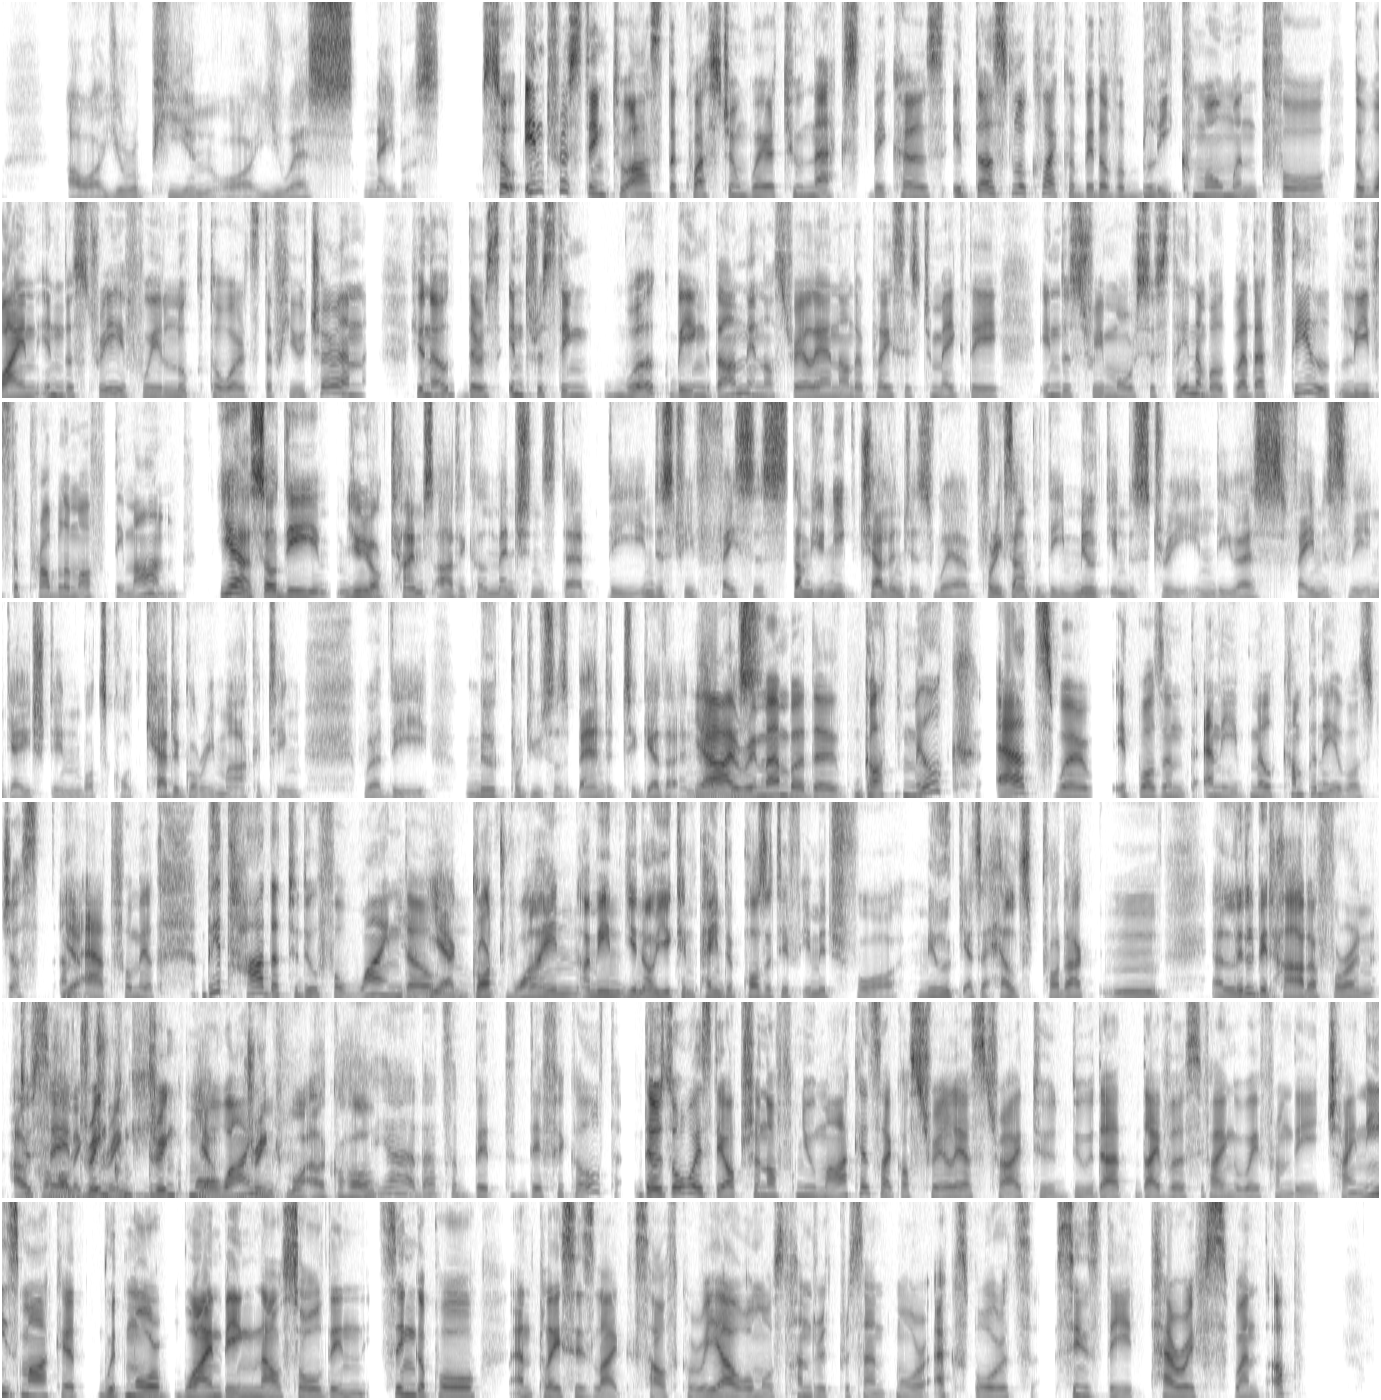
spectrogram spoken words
our European or US neighbors. So interesting to ask the question where to next because it does look like a bit of a bleak moment for the wine industry if we look towards the future. And, you know, there's interesting work being done in Australia and other places to make the industry more sustainable, but that still leaves the problem of demand. Yeah, so the New York Times article mentions that the industry faces some unique challenges where, for example, the milk industry in the US famously engaged in what's called category marketing, where the milk producers banded together and Yeah, I remember the got milk ads where it wasn't any milk company, it was just an yeah. ad for milk. A bit harder to do for wine though. Yeah, got wine. I mean, you know, you can paint a positive image for milk as a health product. Mm, a little bit harder for an alcohol drink, drink, drink more yeah, wine, drink more alcohol. Yeah, that's a bit difficult. There's always the option of new markets, like Australia's tried to do that, diversifying away from the Chinese market, with more wine being now sold in Singapore and places like South Korea, almost 100% more exports since the tariffs went up.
